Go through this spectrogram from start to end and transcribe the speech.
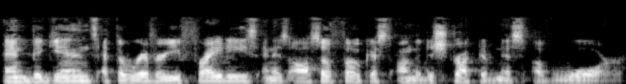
and begins at the river Euphrates and is also focused on the destructiveness of war.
